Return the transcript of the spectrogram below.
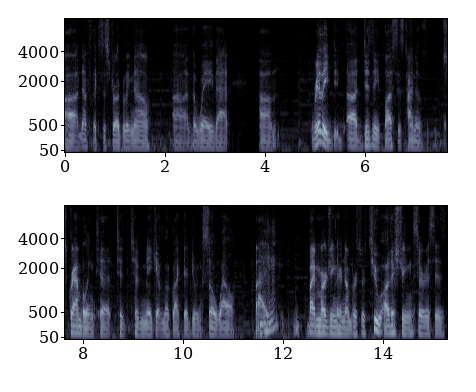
Uh, Netflix is struggling now. Uh, the way that um, really uh, Disney Plus is kind of scrambling to to to make it look like they're doing so well by mm-hmm. by merging their numbers with two other streaming services,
